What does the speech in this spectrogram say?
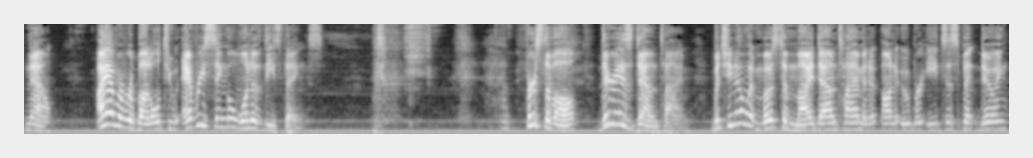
Now, I have a rebuttal to every single one of these things. First of all, there is downtime. But you know what most of my downtime on Uber Eats is spent doing?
